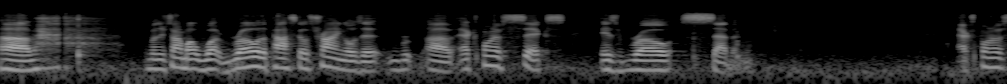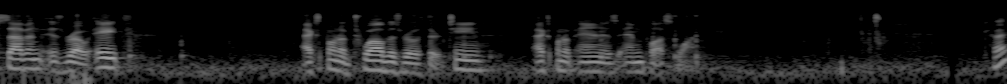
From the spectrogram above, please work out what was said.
um, when you're talking about what row of the Pascal's triangle is it, uh, exponent of 6 is row 7. Exponent of 7 is row 8. Exponent of 12 is row 13. Exponent of n is n plus 1. Okay?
